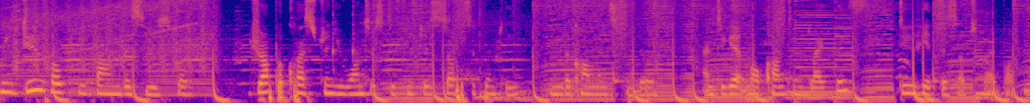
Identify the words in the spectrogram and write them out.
We do hope you found this useful. Drop a question you want us to feature subsequently in the comments below. And to get more content like this, do hit the subscribe button.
